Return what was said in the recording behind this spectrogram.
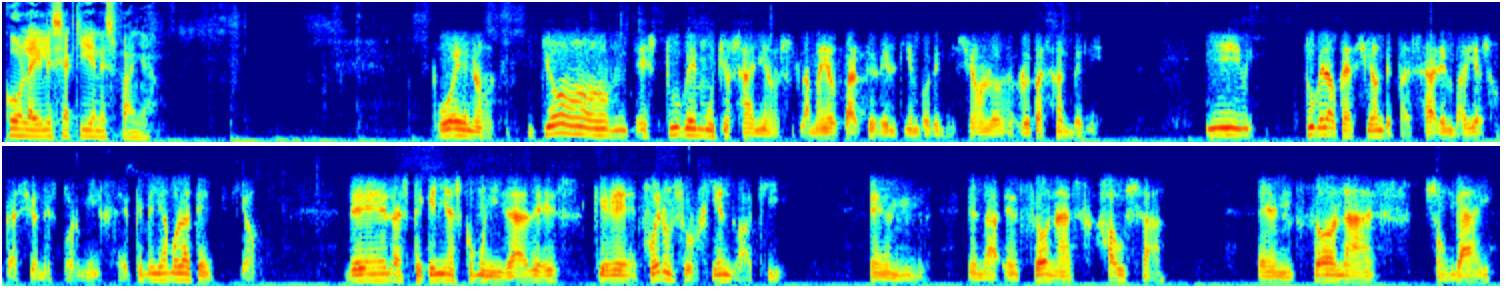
con la iglesia aquí en España? Bueno, yo estuve muchos años, la mayor parte del tiempo de misión lo, he pasado en Beni. Y tuve la ocasión de pasar en varias ocasiones por Níger, que me llamó la atención, de las pequeñas comunidades que fueron surgiendo aquí, en, en, zonas Hausa, en zonas Songhai,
